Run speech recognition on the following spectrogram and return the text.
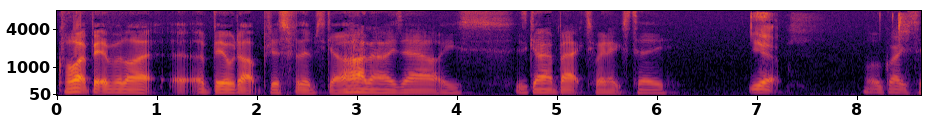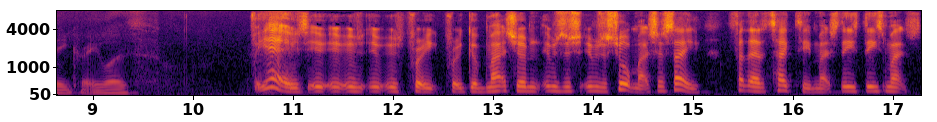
quite a bit of a like a build up just for them to go. Oh no, he's out. He's he's going back to NXT. Yeah. What a great secret he was. But yeah, it was it, it was it was pretty pretty good match. Um, it was a, it was a short match. I say, the fact they had a tag team match. These these match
